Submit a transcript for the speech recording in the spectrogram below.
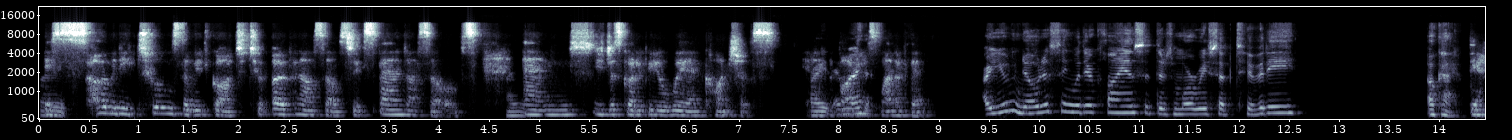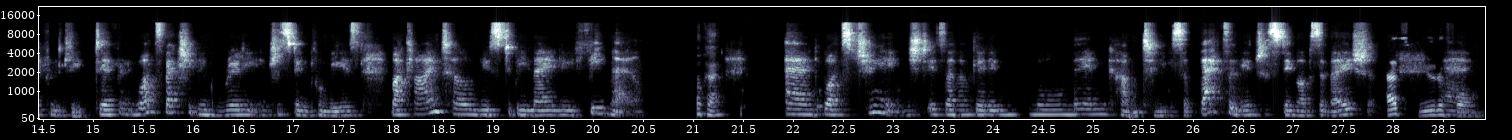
right. there's so many tools that we've got to open ourselves to expand ourselves right. and you just got to be aware and conscious Right. The body is of them. Are you noticing with your clients that there's more receptivity? Okay. Definitely, definitely. What's actually been really interesting for me is my clientele used to be mainly female. Okay. And what's changed is that I'm getting more men come to me. So that's an interesting observation. That's beautiful. And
